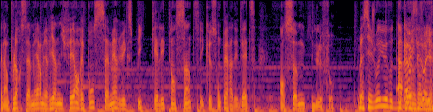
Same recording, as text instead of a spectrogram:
Elle implore sa mère, mais rien n'y fait. En réponse, sa mère lui explique qu'elle est enceinte et que son père a des dettes. En somme, qu'il le faut. bah, C'est joyeux votre Ah bouquin bah oui, c'est joyeux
